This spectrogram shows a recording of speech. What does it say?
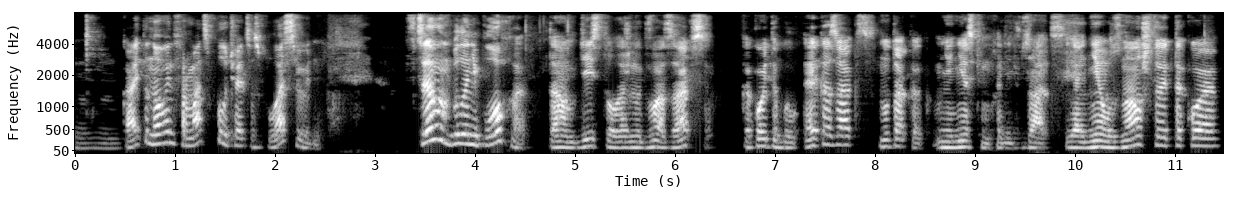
Мгм. Какая-то новая информация, получается, всплыла сегодня. В целом было неплохо. Там действовало аж на два ЗАГСа. Какой-то был эко-ЗАГС. Ну, так как мне не с кем ходить в ЗАГС, я не узнал, что это такое.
